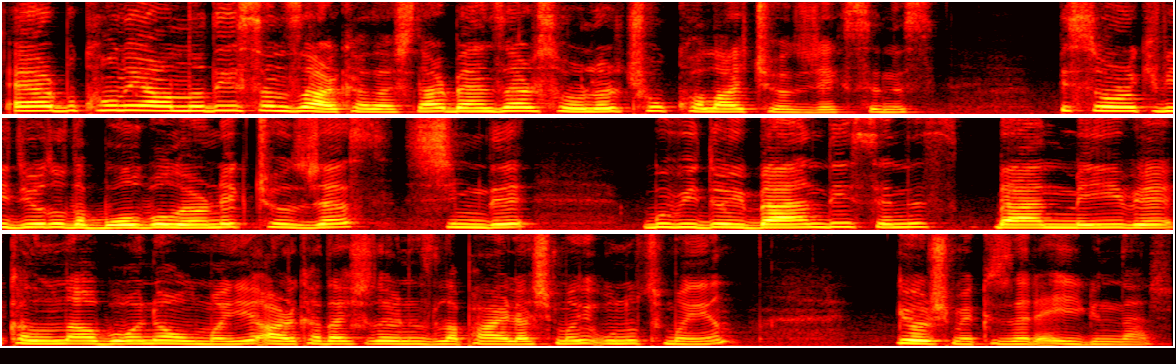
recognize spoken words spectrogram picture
Eğer bu konuyu anladıysanız arkadaşlar benzer soruları çok kolay çözeceksiniz. Bir sonraki videoda da bol bol örnek çözeceğiz. Şimdi bu videoyu beğendiyseniz beğenmeyi ve kanala abone olmayı, arkadaşlarınızla paylaşmayı unutmayın. Görüşmek üzere, iyi günler.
